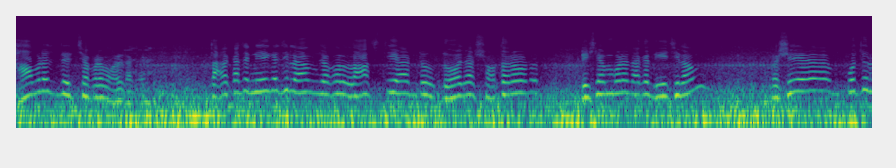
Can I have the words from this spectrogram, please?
থাবড়ে দিতে ইচ্ছা করে মালটাকে। তার কাছে নিয়ে গেছিলাম, যখন লাস্ট ইয়ার দু হাজার সতেরোর ডিসেম্বরে তাকে দিয়েছিলাম সে প্রচুর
